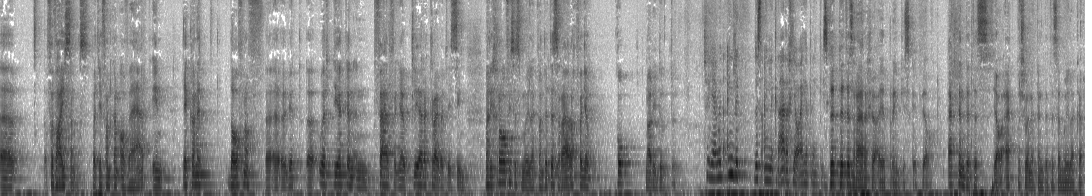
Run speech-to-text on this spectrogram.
uh, verwysings wat jy van kan afwerk en jy kan dit daarvan af uh, uh, weet uh, oorteken in verf en jou kleure kry wat jy sien. Maar die grafies is moeilik want dit is regtig van jou kop na die doek toe. So jy moet eintlik dis eintlik regtig jou eie prentjies skep. Dit dit is regtig jou eie prentjies skep, ja. Ek dink dit is ja, ek persoonlik dink dit is 'n moeiliker.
